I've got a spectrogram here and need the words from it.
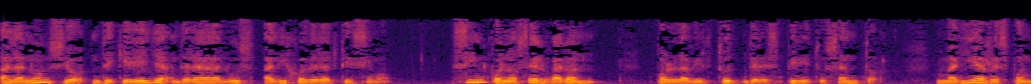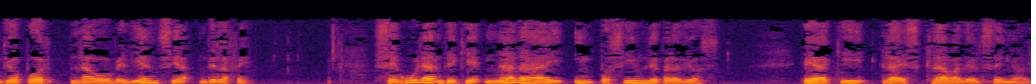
Al anuncio de que ella dará a luz al Hijo del Altísimo, sin conocer varón, por la virtud del Espíritu Santo, María respondió por la obediencia de la fe, segura de que nada hay imposible para Dios. He aquí la esclava del Señor,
